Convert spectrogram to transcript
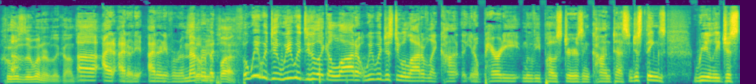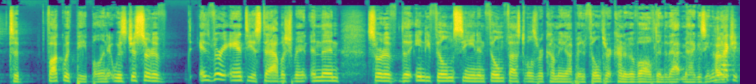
Who was the winner of the contest? Uh, I, I don't I don't even remember, Sylvia but Plath. but we would do we would do like a lot of we would just do a lot of like con, you know parody movie posters and contests and just things really just to fuck with people and it was just sort of it's very anti-establishment and then sort of the indie film scene and film festivals were coming up and Film Threat kind of evolved into that magazine. And how, did, actually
